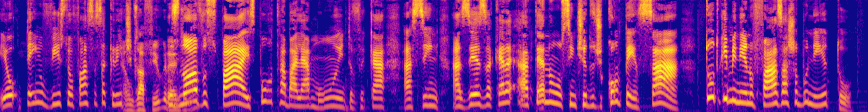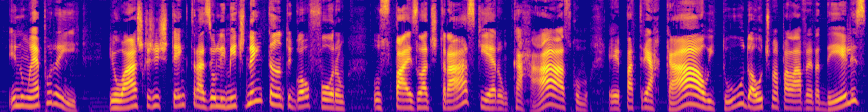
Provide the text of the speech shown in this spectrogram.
eu tenho visto, eu faço essa crítica. É um desafio grande. Os né? novos né? pais, por trabalhar muito, ficar assim, às vezes até no sentido de compensar, tudo que menino faz acha bonito. E não é por aí. Eu acho que a gente tem que trazer o limite, nem tanto igual foram os pais lá de trás, que eram carrasco, é, patriarcal e tudo, a última palavra era deles,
